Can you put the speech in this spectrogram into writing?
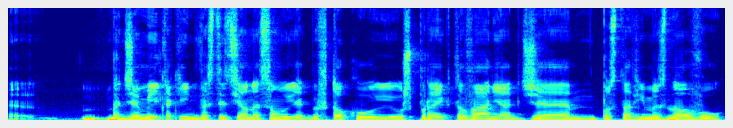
e, będziemy mieli takie inwestycje, one są jakby w toku już projektowania, gdzie postawimy znowu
